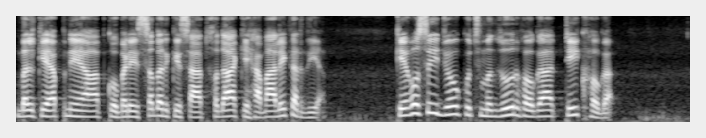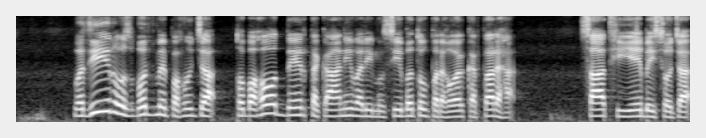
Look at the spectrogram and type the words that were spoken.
बल्कि अपने आप को बड़े सब्र के साथ खुदा के हवाले कर दिया कि उसे जो कुछ मंजूर होगा, ठीक होगा। वज़ीर उस बुर्ज में पहुँचा तो बहुत देर तक आने वाली मुसीबतों पर गौर करता रहा। साथ ही ये भी सोचा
